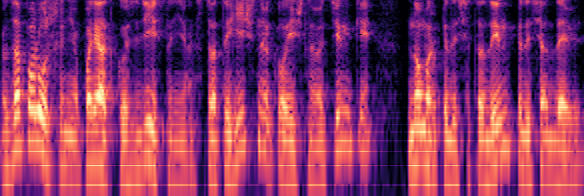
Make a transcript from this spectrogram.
за порушення порядку здійснення стратегічної екологічної оцінки номер 5159.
